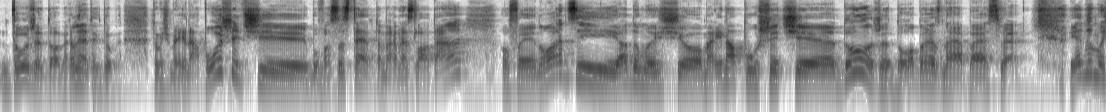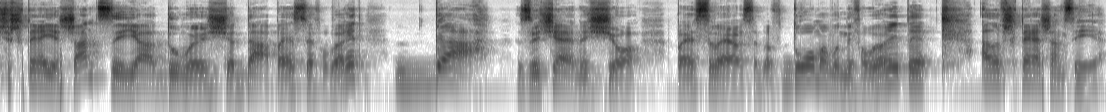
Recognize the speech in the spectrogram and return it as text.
Дуже добре. Ну, я так думаю. Тому що Маріна Пушич е, був асистентом Арне Слота у Фейнорді. Я думаю, що Маріна Пушич е, дуже добре знає ПСВ. Я думаю, що в є шанси. Я думаю, що да, ПСВ фаворит. Да. Звичайно, що ПСВ у себе вдома, вони фаворити, але в Шахтаря шанси є.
